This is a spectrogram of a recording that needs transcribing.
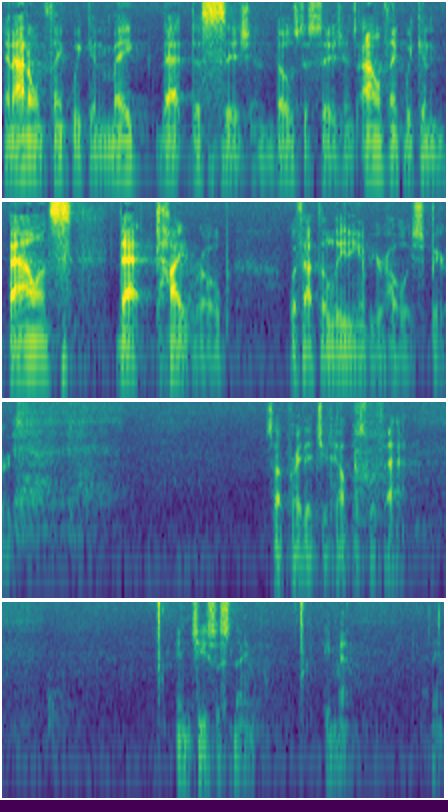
And I don't think we can make that decision, those decisions, I don't think we can balance that tightrope without the leading of your Holy Spirit. So I pray that you'd help us with that. In Jesus' name, amen. amen.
